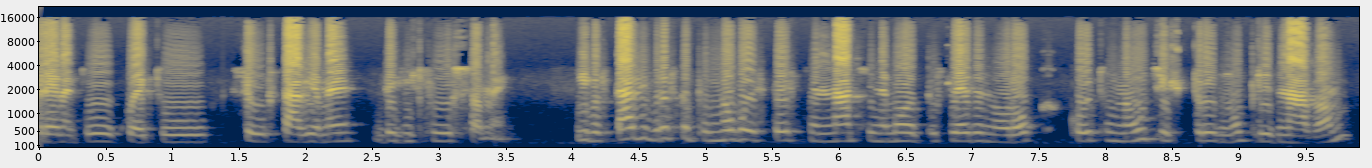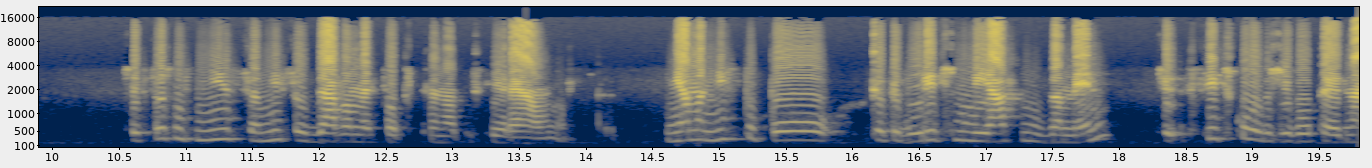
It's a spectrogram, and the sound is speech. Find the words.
времето, което се оставяме да ги слушаме. И в тази връзка по много естествен начин е моят последен урок, който научих трудно, признавам, че всъщност ние сами създаваме собствената си реалност. Няма нищо по-категорично ясно за мен, че всичко в живота е една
